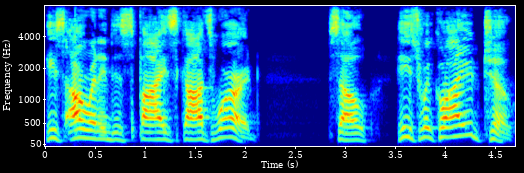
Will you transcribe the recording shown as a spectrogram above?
He's already despised God's word. So he's required to.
